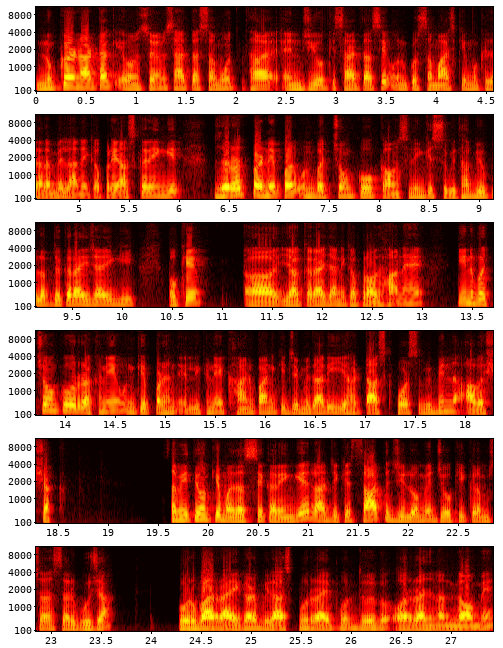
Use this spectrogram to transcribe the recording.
नुक्कड़ नाटक एवं स्वयं सहायता समूह तथा एनजीओ की सहायता से उनको समाज की मुख्यधारा में लाने का प्रयास करेंगे। ज़रूरत पड़ने पर उन बच्चों को काउंसलिंग की सुविधा भी उपलब्ध कराई जाएगी। ओके? आ, या कराए जाने का प्रावधान है। इन बच्चों को रखने उनके पढ़ने लिखने खान पान की ज़िम्मेदारी यह टास्क फोर्स विभिन्न आवश्यक समितियों की मदद से करेंगे। राज्य के सात जिलों में जो कि क्रमशः सरगुजा कोरबा रायगढ़ बिलासपुर रायपुर दुर्ग और राजनांदगांव में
